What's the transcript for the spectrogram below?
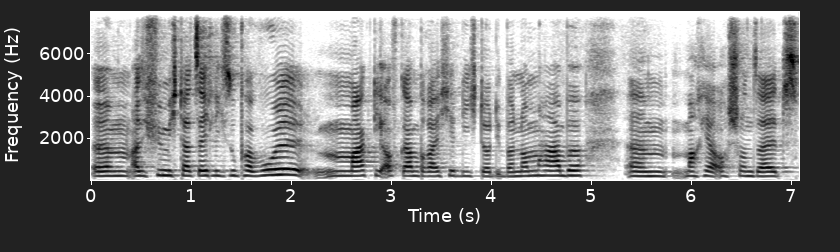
Ähm, also ich fühle mich tatsächlich super wohl, mag die Aufgabenbereiche, die ich dort übernommen habe, ähm, mache ja auch schon seit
